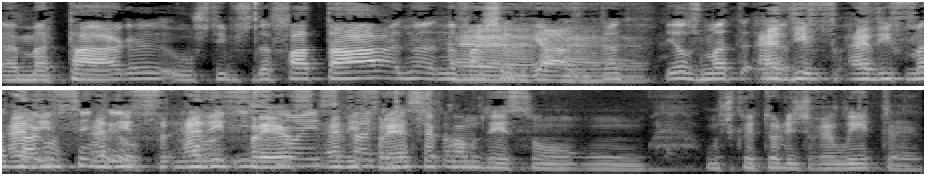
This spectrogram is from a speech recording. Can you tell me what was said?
a, a, matar os tipos da Fatah na, na faixa é, de Gaza. Portanto, é. eles mata, a dif, a dif, mataram-se entre eles. A diferença, é a diferença como disse um, um, um escritor israelita,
